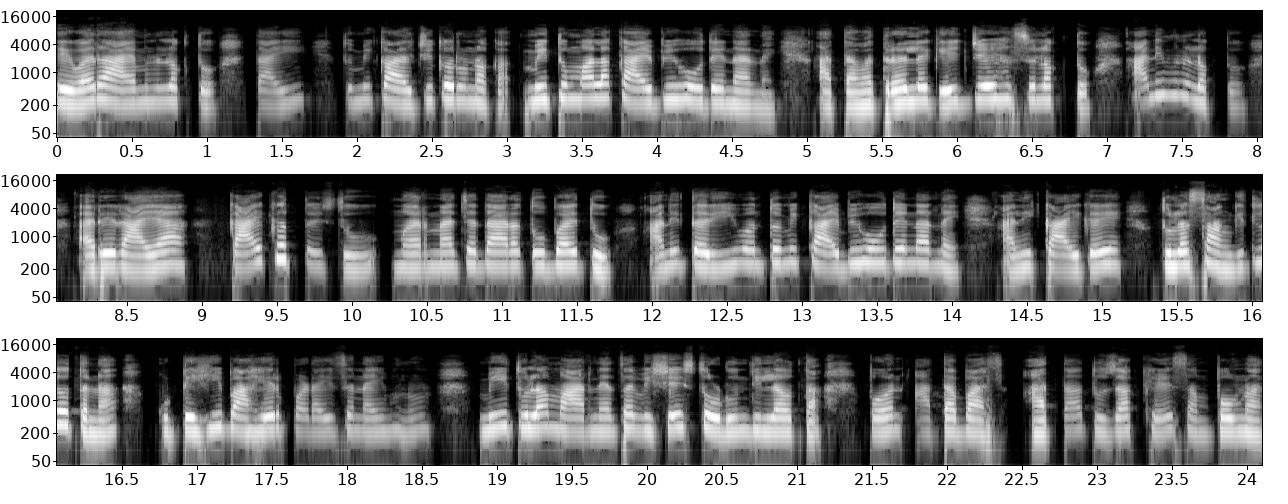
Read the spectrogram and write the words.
तेव्हा राया म्हणू लागतो ताई तुम्ही काळजी करू नका. मी तुम्हाला काय बी होऊ देणार नाही. आता मात्र लगेच जय हसू लागतो आणि म्हणू लागतो अरे राया काय करतोयस तू? मरणाच्या दारात उभा आहे तू. आणि तरीही म्हणतो मी काय बी होऊ देणार नाही. आणि काय गे तुला सांगितलं होतं ना कुठेही बाहेर पडायचं नाही म्हणून मी तुला मारण्याचा विषय सोडून दिला होता. पण आता बास. आता तुझा खेळ संपवणार.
